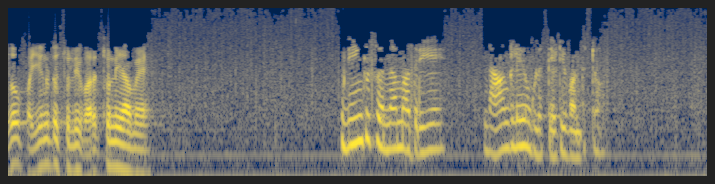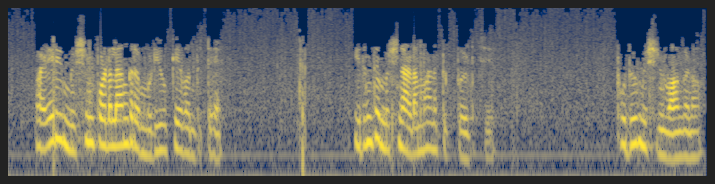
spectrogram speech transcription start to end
ஏதோ பையன்கிட்ட சொல்லி வர சொன்னியாமே. நீங்க சொன்ன மாதிரியே நாங்களே உங்களை தேடி வந்துட்டோம். பழைய மிஷின் போடலாங்கிற முடிவுக்கே வந்துட்டேன். இருந்த மிஷின் அடமானத்துக்கு போயிடுச்சு. புது மிஷின் வாங்கணும்.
